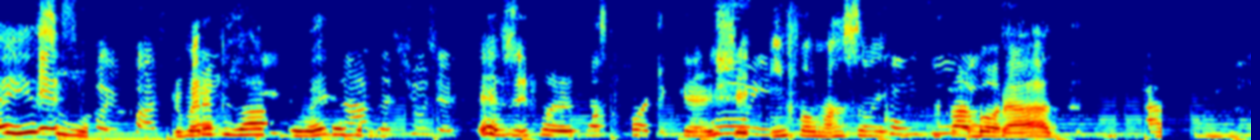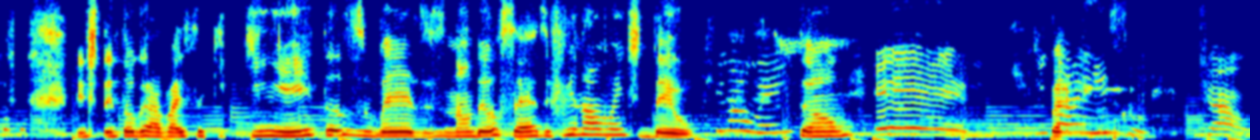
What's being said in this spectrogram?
É isso. esse foi o podcast. Primeiro episódio. esse- Nada Esse foi o nosso podcast. Ruim. Informações elaboradas. A gente tentou gravar isso aqui 500 vezes, não deu certo e finalmente deu. Finalmente. Então, É, Então é isso. Tchau.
